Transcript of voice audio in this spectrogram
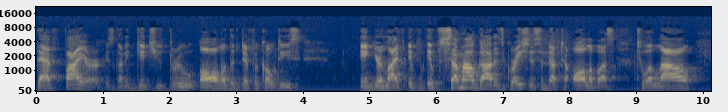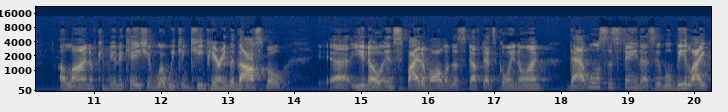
That fire is going to get you through all of the difficulties in your life. If, if somehow God is gracious enough to all of us to allow a line of communication where we can keep hearing the gospel, uh, you know, in spite of all of the stuff that's going on, that will sustain us. It will be like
